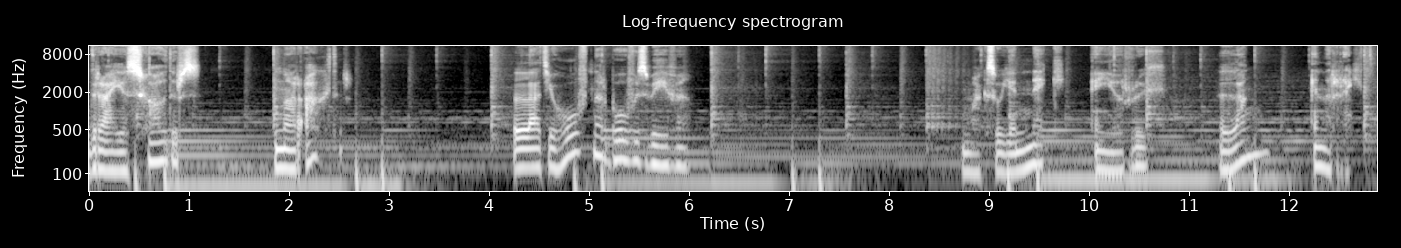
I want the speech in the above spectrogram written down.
Draai je schouders naar achter. Laat je hoofd naar boven zweven. Maak zo je nek en je rug lang en recht.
